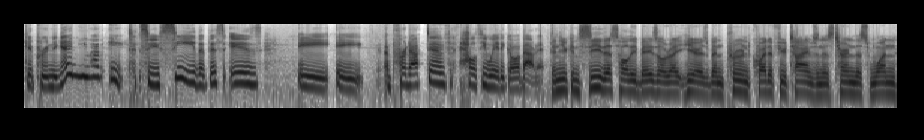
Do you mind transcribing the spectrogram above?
get pruned again, you have eight. So you see that this is a, a, a, productive, healthy way to go about it. And you can see this holy basil right here has been pruned quite a few times and has turned this one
